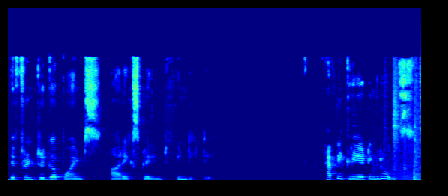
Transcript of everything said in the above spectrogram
different trigger points are explained in detail. Happy creating rules!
